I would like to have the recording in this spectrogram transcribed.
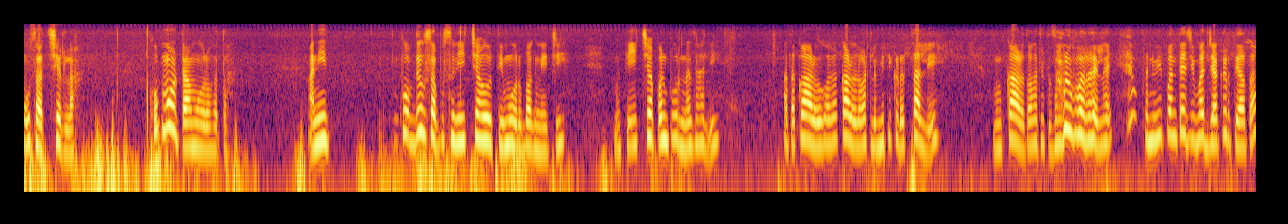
उसात शिरला. खूप मोठा मोर होता. आणि खूप दिवसापासून इच्छा होती मोर बघण्याची. मग ती इच्छा पण पूर्ण झाली. आता काळू बघा काळूला वाटलं मी तिकडंच चालले. मग काळू बघा तिथं जाऊन उभं राहिलाय. पण मी पण त्याची मज्जा करते आता.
